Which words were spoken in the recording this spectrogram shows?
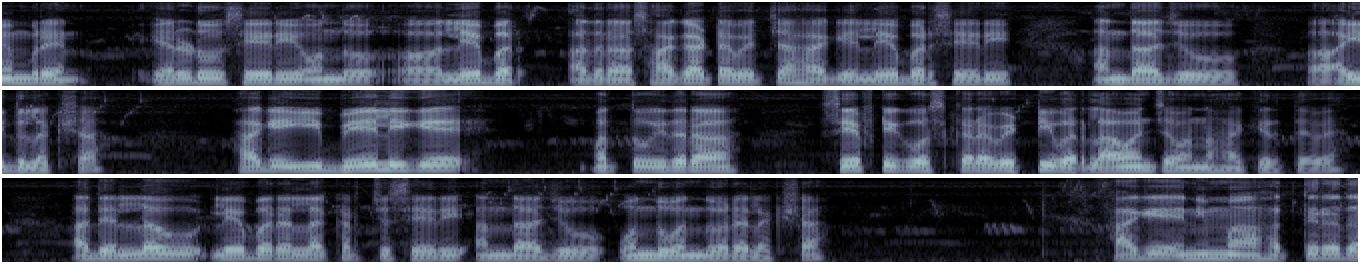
ಮೆಮ್ರೇನ್ ಎರಡೂ ಸೇರಿ ಒಂದು ಲೇಬರ್, ಅದರ ಸಾಗಾಟ ವೆಚ್ಚ ಹಾಗೆ ಲೇಬರ್ ಸೇರಿ ಅಂದಾಜು ಐದು ಲಕ್ಷ. ಹಾಗೆ ಈ ಬೇಲಿಗೆ ಮತ್ತು ಇದರ ಸೇಫ್ಟಿಗೋಸ್ಕರ ವೆಟ್ಟಿವರ್, ಲಾವಂಚವನ್ನು ಹಾಕಿರ್ತೇವೆ. ಅದೆಲ್ಲವೂ ಲೇಬರೆಲ್ಲ ಖರ್ಚು ಸೇರಿ ಅಂದಾಜು ಒಂದು, ಒಂದೂವರೆ ಲಕ್ಷ. ಹಾಗೆ ನಿಮ್ಮ ಹತ್ತಿರದ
